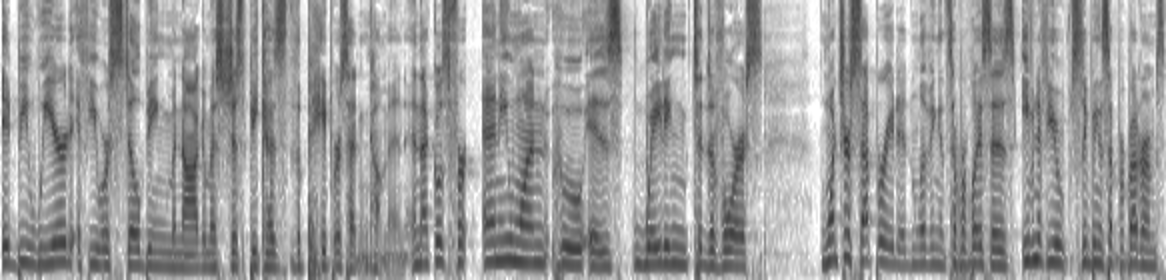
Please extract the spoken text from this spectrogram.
it'd be weird if you were still being monogamous just because the papers hadn't come in and that goes for anyone who is waiting to divorce once you're separated and living in separate places even if you're sleeping in separate bedrooms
